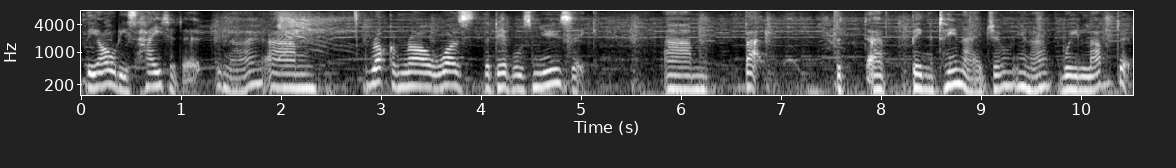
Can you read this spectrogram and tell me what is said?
the oldies hated it, you know. Um, rock and roll was the devil's music. Um, but the, uh, being a teenager, you know, we loved it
